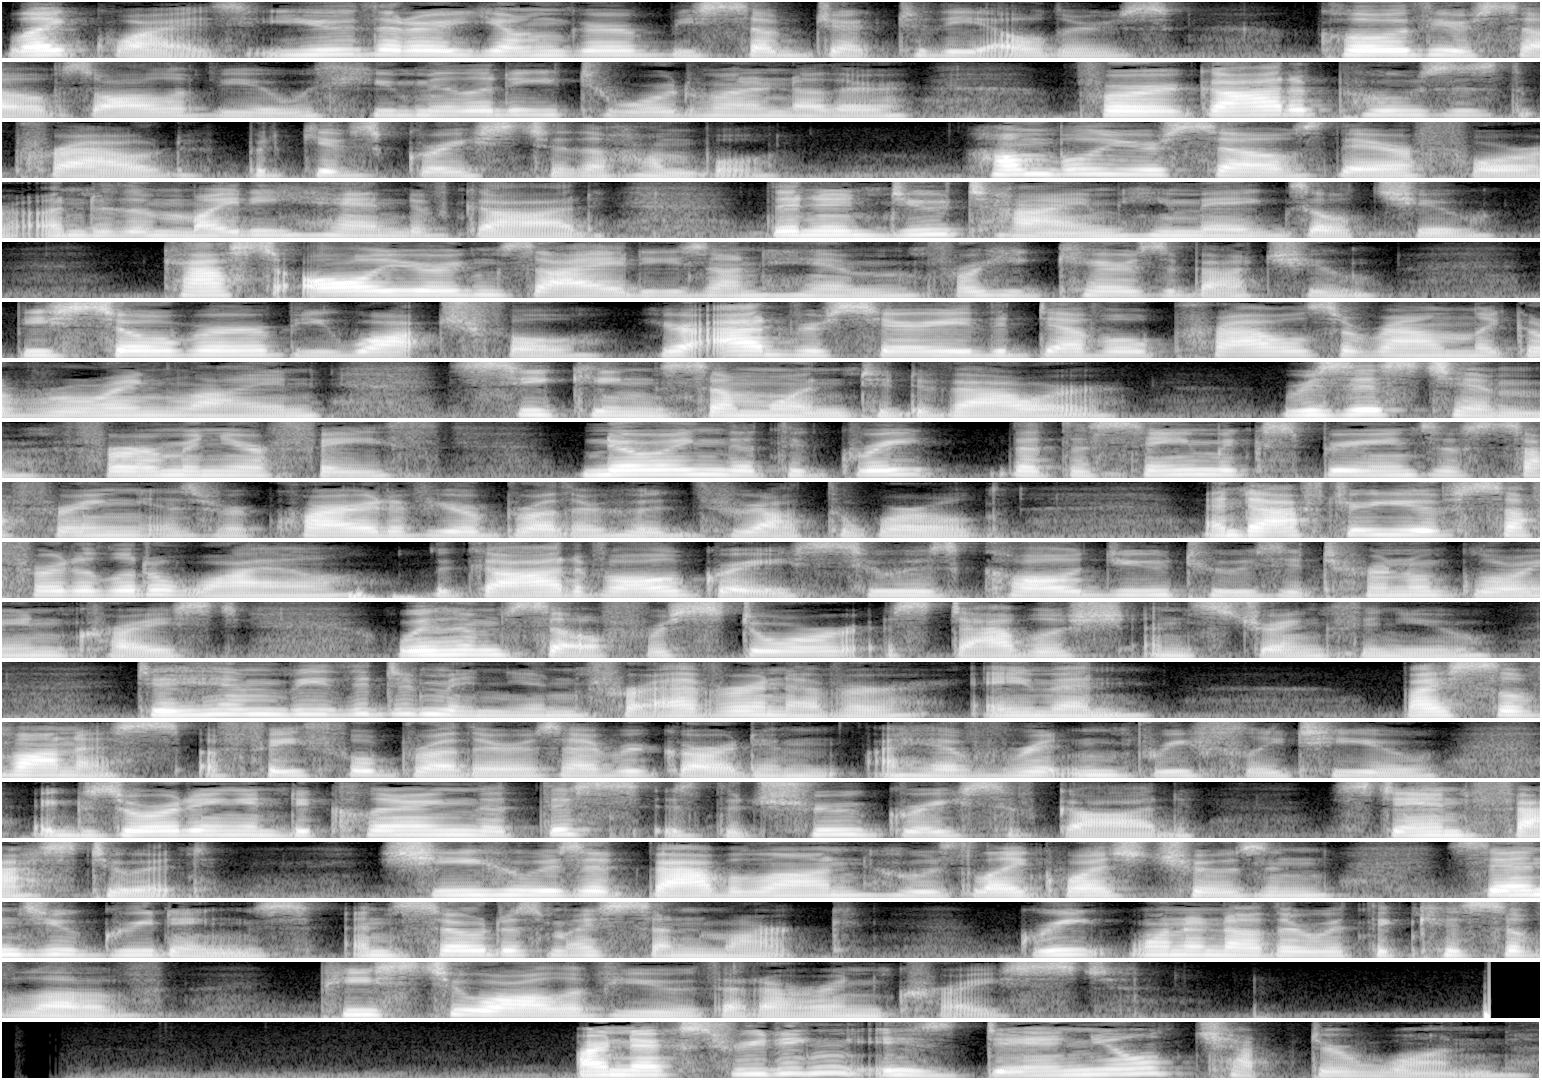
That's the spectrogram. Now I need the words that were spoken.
Likewise, you that are younger, be subject to the elders. Clothe yourselves, all of you, with humility toward one another, for God opposes the proud, but gives grace to the humble. Humble yourselves, therefore, under the mighty hand of God, that in due time he may exalt you. Cast all your anxieties on him, for he cares about you. Be sober, be watchful. Your adversary, the devil, prowls around like a roaring lion, seeking someone to devour. Resist him, firm in your faith, knowing that the great that the same experience of suffering is required of your brotherhood throughout the world. And after you have suffered a little while, the God of all grace, who has called you to his eternal glory in Christ, will himself restore, establish, and strengthen you. To him be the dominion for ever and ever. Amen. By Silvanus, a faithful brother as I regard him, I have written briefly to you, exhorting and declaring that this is the true grace of God. Stand fast to it. She who is at Babylon, who is likewise chosen, sends you greetings, and so does my son Mark. Greet one another with the kiss of love. Peace to all of you that are in Christ. Our next reading is Daniel chapter 1.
